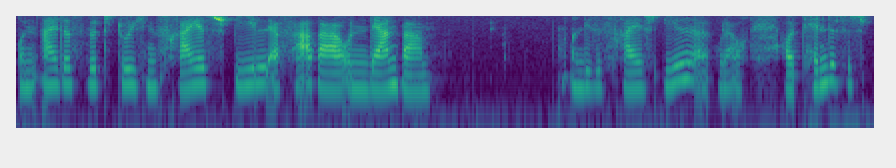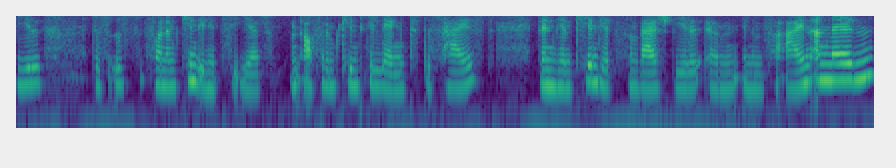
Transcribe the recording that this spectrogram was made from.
Und all das wird durch ein freies Spiel erfahrbar und lernbar. Und dieses freie Spiel äh, oder auch authentisches Spiel das ist von einem Kind initiiert und auch von einem Kind gelenkt. Das heißt, wenn wir ein Kind jetzt zum Beispiel ähm, in einem Verein anmelden,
